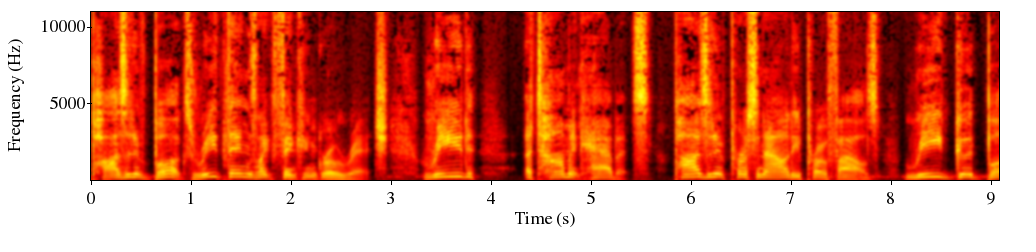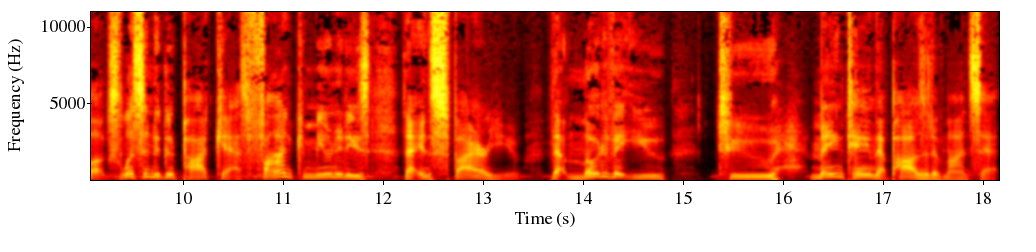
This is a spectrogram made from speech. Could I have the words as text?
positive books. Read things like Think and Grow Rich. Read Atomic Habits, positive personality profiles. Read good books. Listen to good podcasts. Find communities that inspire you that motivate you to maintain that positive mindset.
